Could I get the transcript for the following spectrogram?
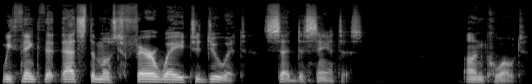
We think that that's the most fair way to do it, said DeSantis. Unquote.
